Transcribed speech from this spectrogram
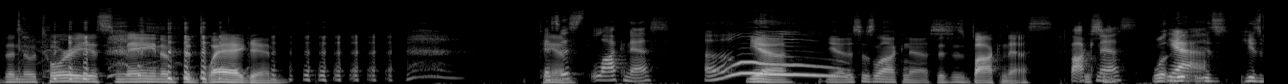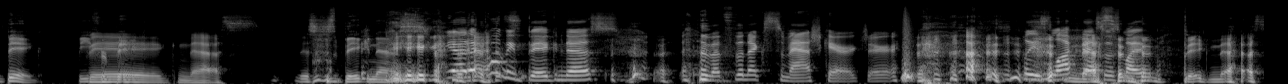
The notorious mane of the dwagon. Damn. Is this Loch Ness? oh, Yeah, Yeah, this is Loch Ness. This is Bach Ness. Loch This is- Ness. well, Yeah. it's- he's big. B for big. Big Ness. This is Big Ness. Big Yeah, they call me Ness. Big Ness. That's the next Smash character. Please, Loch Ness was my- Big Ness.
